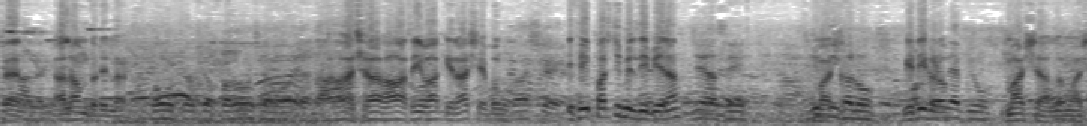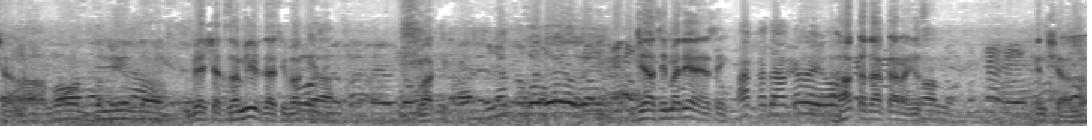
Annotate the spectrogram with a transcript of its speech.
خیر، الحمدللہ۔ اچھا ہاں سی واقعی رش ہے بہت۔ اتنی پرچی ملتی بھی ہے نا؟ گیتی کھڑو ماشاء اللہ ماشاء اللہ۔ بے شک ضمیر دے سی واقعی۔ واقعی۔ جی اسی مرے ہیں سی حق ادا کر رہے ہیں انشاءاللہ۔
